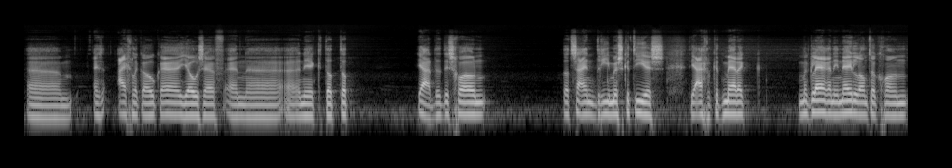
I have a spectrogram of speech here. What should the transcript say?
ehm, en eigenlijk ook hè, Jozef en eh, eh, Nick. Dat, dat, ja, dat is gewoon... Dat zijn drie musketiers die eigenlijk het merk McLaren in Nederland ook gewoon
